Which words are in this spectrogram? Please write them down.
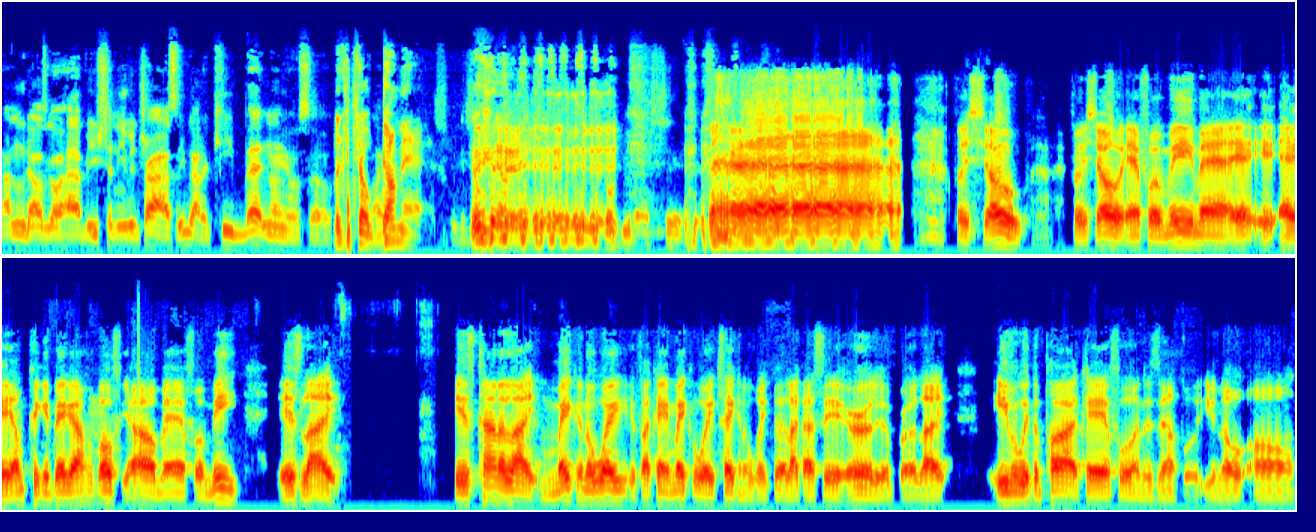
I knew that was gonna happen. You shouldn't even try. So you gotta keep betting on yourself. Look at your like, dumb ass. Look at your dumb ass. For sure. For sure. And for me, man, it, it, hey, I'm picking back out for both y'all, man. For me, it's like it's kind of like making a way. If I can't make a way, taking away. Cause like I said earlier, bro, like even with the podcast, for an example, you know, um,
